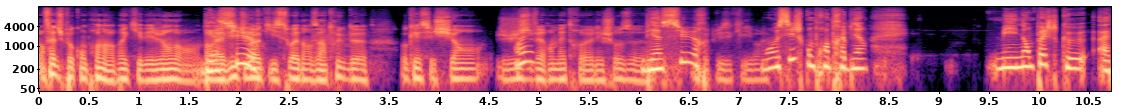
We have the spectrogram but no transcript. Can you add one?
en fait, je peux comprendre après qu'il y ait des gens dans, dans la vie, tu vois, qui soient dans un truc de, ok, c'est chiant, juste Ouais. je vais remettre les choses euh, Bien un sûr. peu plus équilibrées. Moi aussi, je comprends très bien. Mais il n'empêche que à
